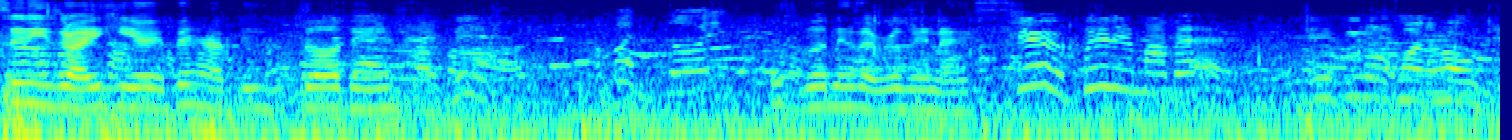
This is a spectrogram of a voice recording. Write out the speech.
cities right here. They have these buildings. Those buildings are really nice. Here, put it in my bag. If you don't want to hold it.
